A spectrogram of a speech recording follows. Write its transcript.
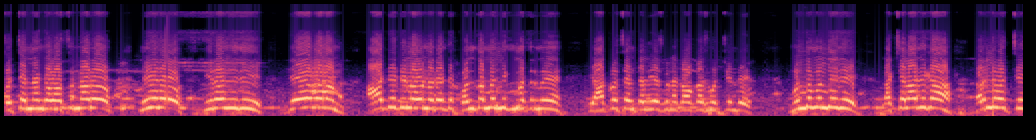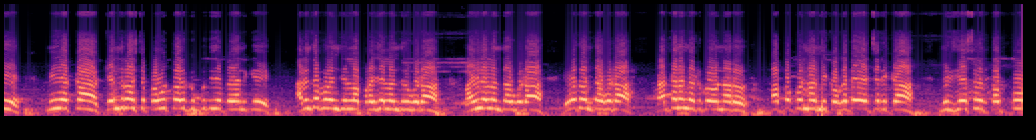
స్వచ్ఛందంగా వస్తున్నారు. మీరు ఈరోజు ఇది కేవలం RTT ఉన్నటువంటి కొంతమందికి మాత్రమే ఈ ఆక్రోశాన్ని తెలియజేసుకునే అవకాశం వచ్చింది. ముందు ముందు ఇది లక్షలాదిగా తరలి వచ్చి మీ యొక్క కేంద్ర రాష్ట్ర ప్రభుత్వాలకు బుద్ధి చెప్పేదానికి అనంతపురం జిల్లా ప్రజలందరూ కూడా మహిళలంతా కూడా యువతంతా కూడా కంకణం కట్టుకుని ఉన్నారు. తప్పకుండా మీకు ఒకటే హెచ్చరిక మీరు చేసిన తప్పు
